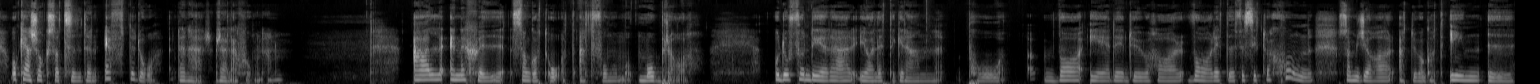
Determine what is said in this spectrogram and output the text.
Och kanske också tiden efter då den här relationen. All energi som gått åt att få må, må bra. Och då funderar jag lite grann på vad är det du har varit i för situation som gör att du har gått in i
